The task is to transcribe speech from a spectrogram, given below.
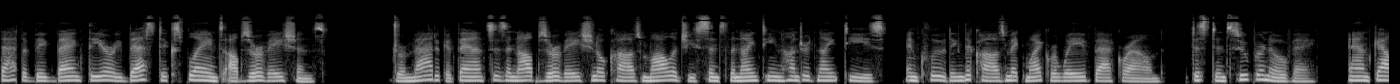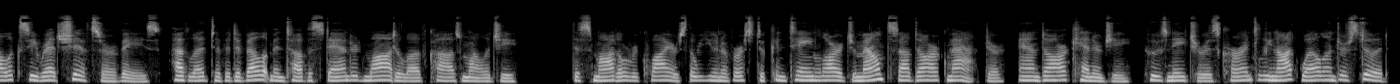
that the Big Bang Theory best explains observations. Dramatic advances in observational cosmology since the 1990s, including the cosmic microwave background, distant supernovae, and galaxy redshift surveys, have led to the development of a standard model of cosmology this model requires the universe to contain large amounts of dark matter and dark energy, whose nature is currently not well understood,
